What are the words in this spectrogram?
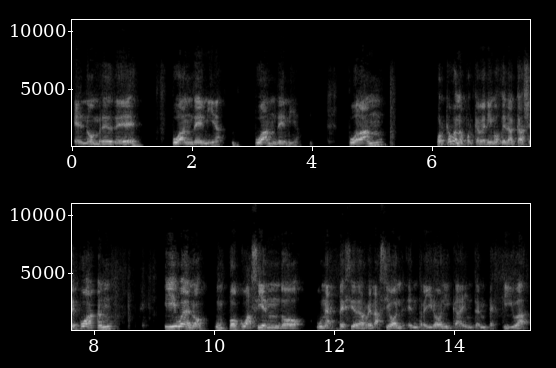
el nombre de Puandemia. Puandemia. Puan, porque bueno, porque venimos de la calle Puan, y bueno, un poco haciendo una especie de relación entre irónica e intempestiva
